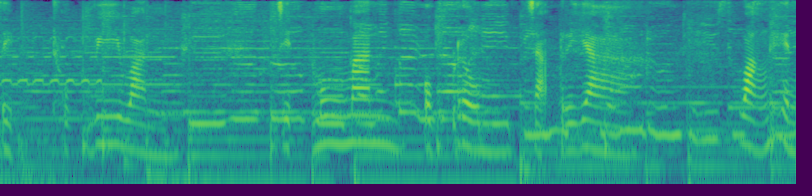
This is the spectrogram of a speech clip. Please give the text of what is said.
สิทธิทุกวี่วัน จิตมุ่งมั่น อบรมจริยา หวังเห็น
